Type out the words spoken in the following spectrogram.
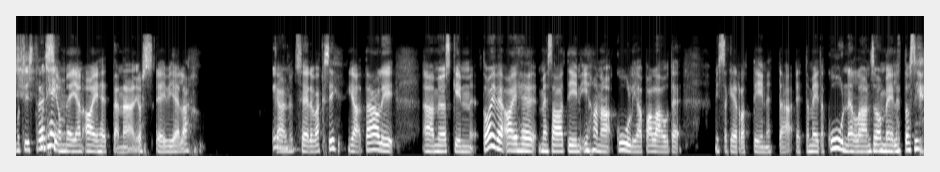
Mutta siis Mut stressi hei, on meidän aihe tänään, jos ei vielä käynyt mm. selväksi. Ja tämä oli ää, myöskin toiveaihe. Me saatiin ihana kuulijapalaute, missä kerrottiin, että, että meitä kuunnellaan. Se on meille tosi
